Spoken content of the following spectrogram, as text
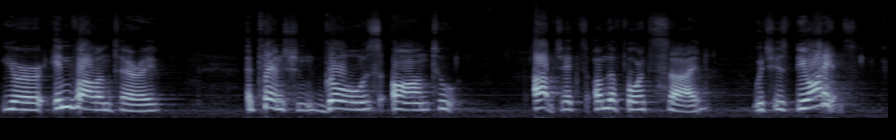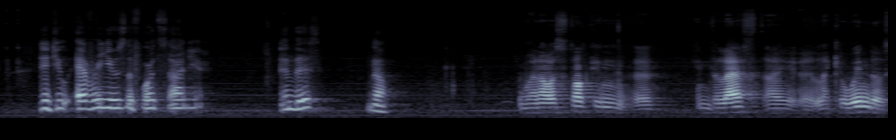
your involuntary attention goes on to objects on the fourth side, which is the audience. Did you ever use the fourth side here in this? No. When I was talking uh, in the last, I uh, like a Windows.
